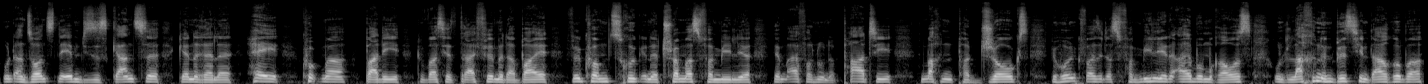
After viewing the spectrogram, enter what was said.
und ansonsten eben dieses ganze generelle, hey, guck mal, Buddy, du warst jetzt drei Filme dabei, willkommen zurück in der Tremors Familie, wir haben einfach nur eine Party, wir machen ein paar Jokes, wir holen quasi das Familienalbum raus und lachen ein bisschen darüber,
